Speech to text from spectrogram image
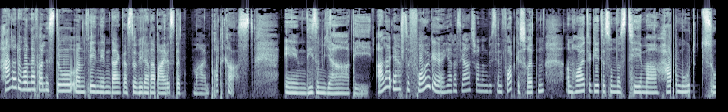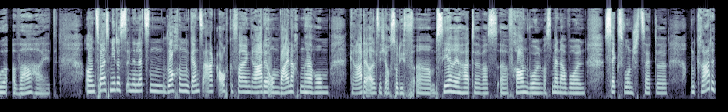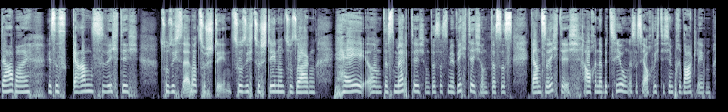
Hallo, du wundervolles Du und vielen lieben Dank, dass du wieder dabei bist mit meinem Podcast in diesem Jahr die allererste Folge. Ja, das Jahr ist schon ein bisschen fortgeschritten und heute geht es um das Thema Habe Mut zur Wahrheit. Und zwar ist mir das in den letzten Wochen ganz arg aufgefallen, gerade um Weihnachten herum, gerade als ich auch so die ähm, Serie hatte, was äh, Frauen wollen, was Männer wollen, Sexwunschzettel. Und gerade dabei ist es ganz wichtig, zu sich selber zu stehen, zu sich zu stehen und zu sagen, hey, ähm, das möchte ich und das ist mir wichtig und das ist ganz wichtig. Auch in der Beziehung ist es ja auch wichtig im Privatleben.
